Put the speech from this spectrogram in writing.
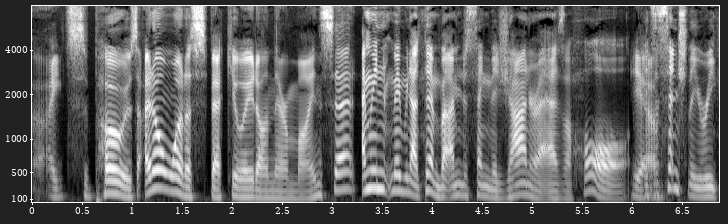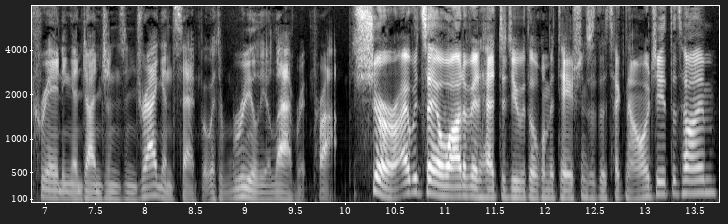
I suppose I don't want to speculate on their mindset. I mean, maybe not them, but I'm just saying the genre as a whole. Yeah. It's essentially recreating a Dungeons and Dragons set, but with really elaborate props. Sure, I would say a lot of it had to do with the limitations of the technology at the time.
